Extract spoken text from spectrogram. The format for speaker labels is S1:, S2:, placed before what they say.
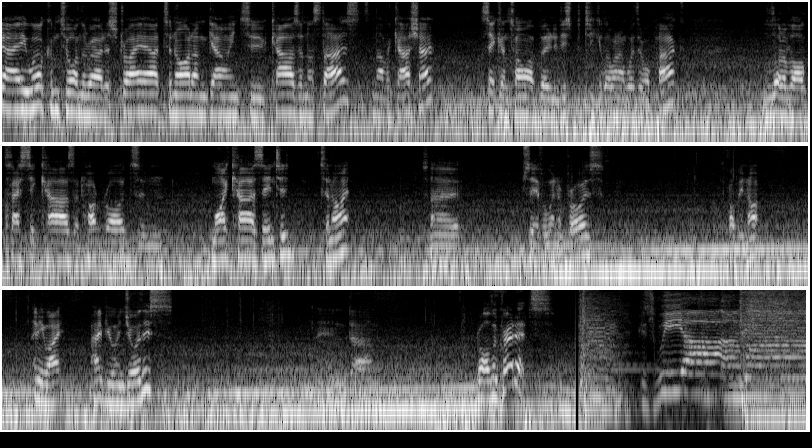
S1: G'day, welcome to On the Road Australia. Tonight I'm going to Cars Under the Stars. It's another car show. Second time I've been to this particular one at Wetherill Park. A lot of old classic cars and hot rods, and my car's entered tonight. So, see if I win a prize. Probably not. Anyway, hope you enjoy this. And um, roll the credits.
S2: Cause we are one,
